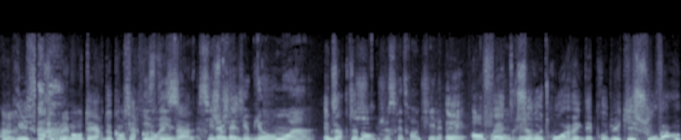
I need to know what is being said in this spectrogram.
un risque supplémentaire de cancer disent, colorectal. si j'achète du bio, au moins, Exactement. je serai tranquille. Et en fait, conclure. se retrouvent avec des produits qui souvent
